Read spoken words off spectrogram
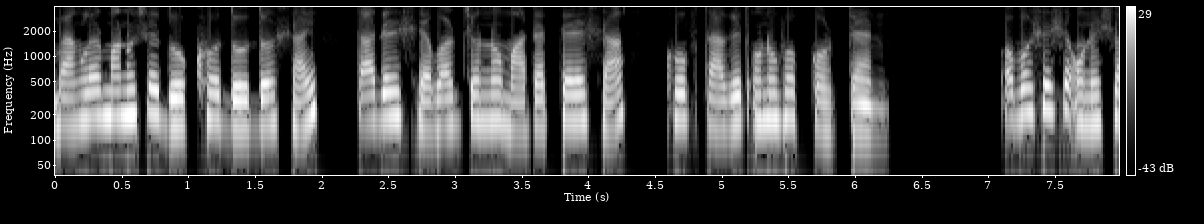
বাংলার মানুষের দুঃখ, দুর্দশায় তাদের সেবার জন্য মাদার তেরেসা খুব তাগিদ অনুভব করতেন। অবশেষে উনিশশো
